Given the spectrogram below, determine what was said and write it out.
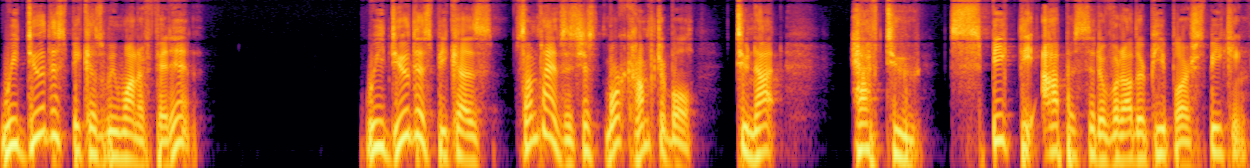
We do this because we want to fit in. We do this because sometimes it's just more comfortable to not have to speak the opposite of what other people are speaking.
